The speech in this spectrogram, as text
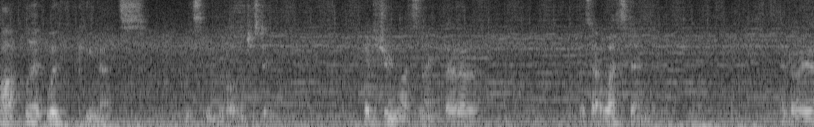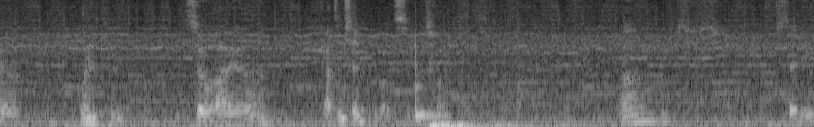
Chocolate with peanuts. This seems real interesting. I had a dream last night that uh, I was at West End, and I uh, went into so I uh, got some cinema rolls. It was fun. Um, settings.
